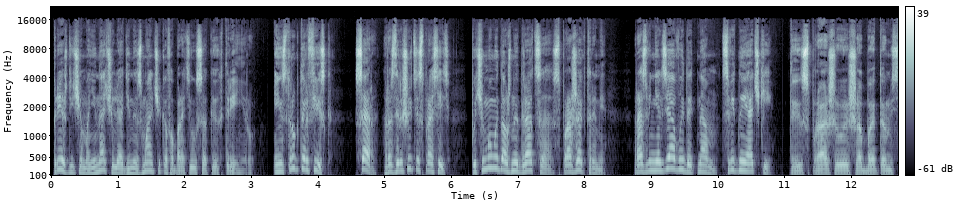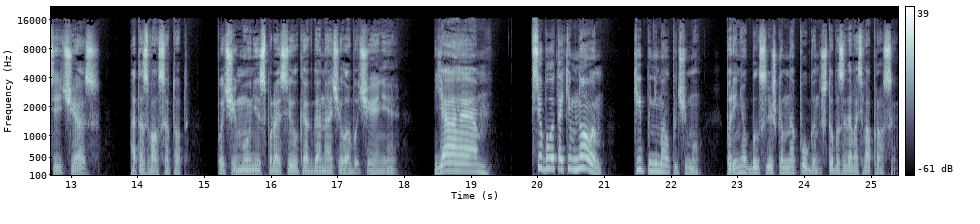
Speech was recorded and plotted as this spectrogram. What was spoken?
Прежде чем они начали, один из мальчиков обратился к их тренеру. «Инструктор Фиск, сэр, разрешите спросить, почему мы должны драться с прожекторами? Разве нельзя выдать нам цветные очки?» «Ты спрашиваешь об этом сейчас?» — отозвался тот. «Почему не спросил, когда начал обучение?» «Я... Эм, все было таким новым». Кип понимал, почему. Паренек был слишком напуган, чтобы задавать вопросы.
